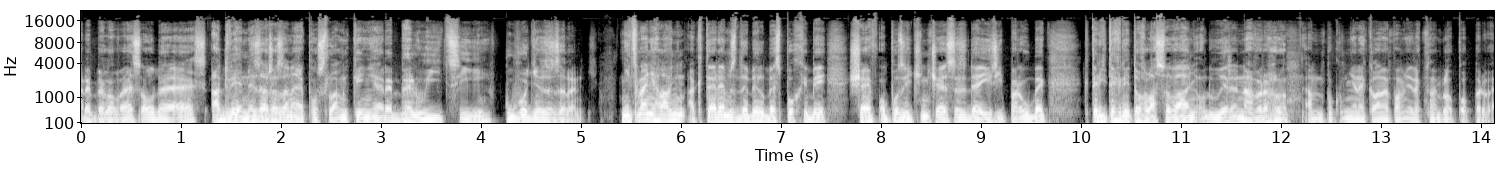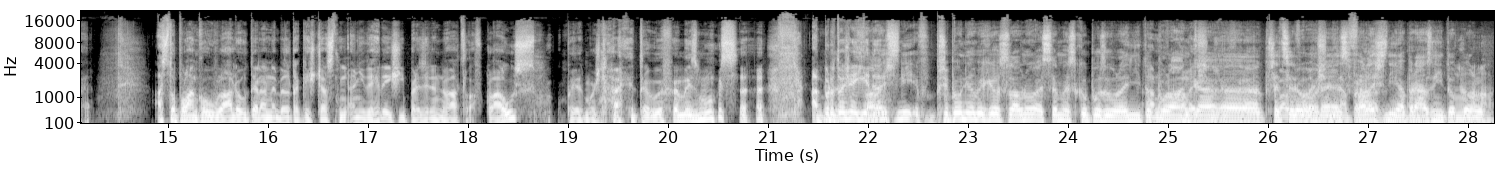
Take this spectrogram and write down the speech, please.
rebelové z ODS a dvě nezařazené poslankyně rebelující původně ze zelených. Nicméně hlavním aktérem zde byl bez pochyby šéf opoziční ČSSD Jiří Paroubek, který tehdy to hlasování o důvěře navrhl. A pokud mě neklame paměť, tak to nebylo poprvé. A s Topolánkovou vládou teda nebyl taky šťastný ani tehdejší prezident Václav Klaus, opět možná je to eufemismus. a protože jeden... Falešný, připomněl bych jeho slavnou sms po zvolení Topolánka falešný a eh, frá- předsedou falešný a ODS, falešný a prázdný Topol. No, ano.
